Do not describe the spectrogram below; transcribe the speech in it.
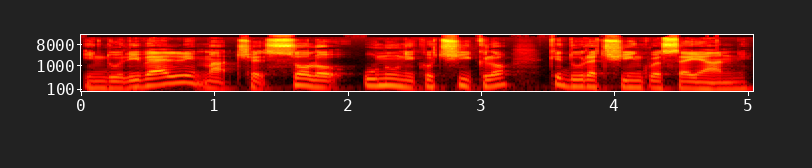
in due livelli, ma c'è solo un unico ciclo che dura 5 o 6 anni.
